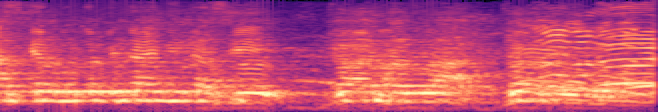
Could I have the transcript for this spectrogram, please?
আজকের মতো বিদায় নিতেছি। জয় বাংলা জয় বাংলা।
